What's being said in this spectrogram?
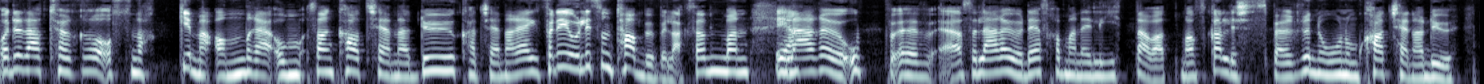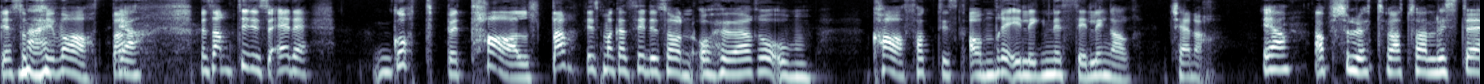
Og det der tørre å snakke med andre om sånn, hva tjener du, hva tjener jeg? For det er jo litt sånn tabubelagt. sant? Man Ja. lærer, jo opp, altså lærer jo det fra man er lite av, at man skal ikke spørre noen om hva tjener du. Det er så Nei. privat, da. Ja. Men samtidig så er det godt betalt, da, hvis man kan si det sånn, å høre om hva faktisk andre i lignende stillinger tjener. Ja, absolutt. I hvert fall hvis det,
